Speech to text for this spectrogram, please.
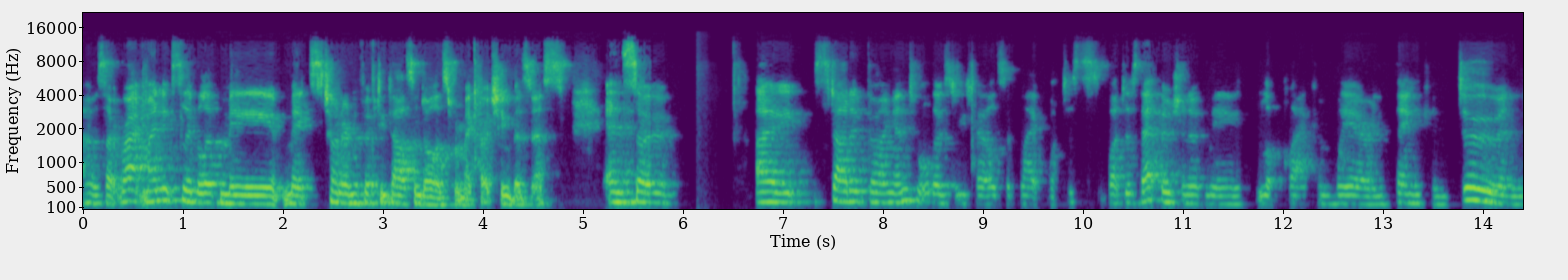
I was like, right, my next level of me makes $250,000 from my coaching business. And so I started going into all those details of like what does what does that version of me look like and where and think and do and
